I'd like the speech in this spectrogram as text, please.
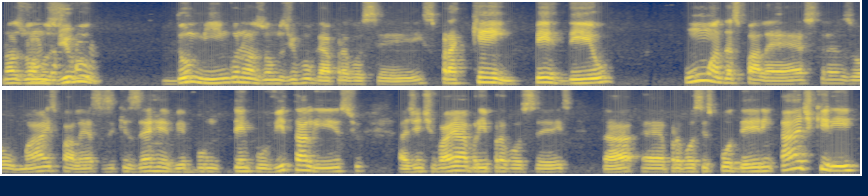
nós vamos divulgar domingo nós vamos divulgar para vocês, para quem perdeu uma das palestras ou mais palestras e quiser rever por um tempo vitalício, a gente vai abrir para vocês, tá? É, para vocês poderem adquirir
